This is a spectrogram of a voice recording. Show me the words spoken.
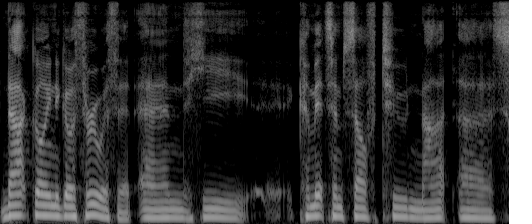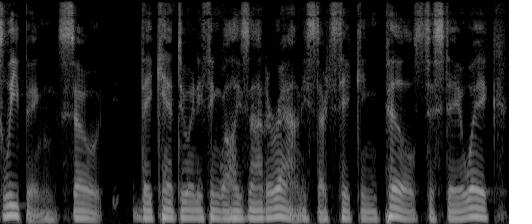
not going to go through with it, and he commits himself to not uh, sleeping. So they can't do anything while he's not around. He starts taking pills to stay awake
